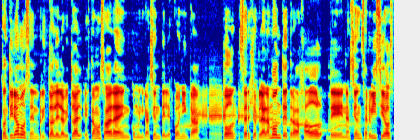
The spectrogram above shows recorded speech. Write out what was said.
continuamos en Ritual de lo Habitual. Estamos ahora en comunicación telefónica con Sergio Claramonte, trabajador de Nación Servicios,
